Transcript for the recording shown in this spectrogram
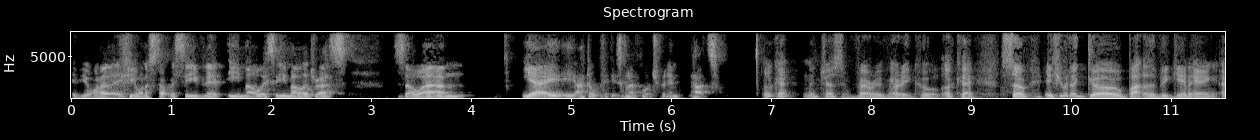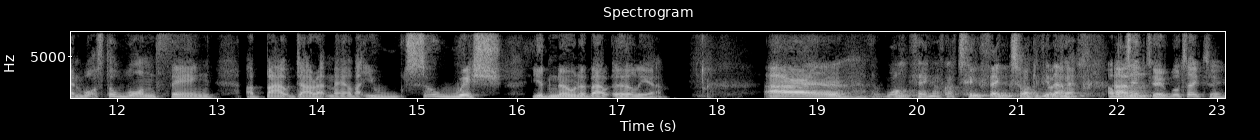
If you want to, if you want to stop receiving it, email this email address. So um, yeah, I don't think it's going to have much of an impact. Okay, interesting. Very, very cool. Okay, so if you were to go back to the beginning, and what's the one thing about direct mail that you so wish you'd known about earlier? Uh, the one thing I've got two things, so I'll give you okay. them. Oh, we'll um, take two. We'll take two.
